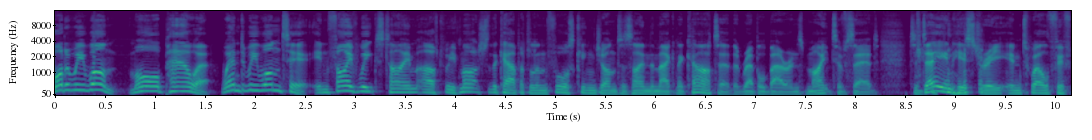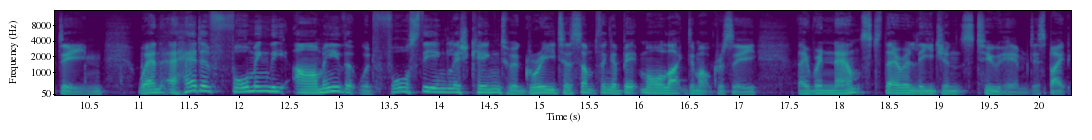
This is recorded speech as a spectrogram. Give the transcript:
What do we want? More power. When do we want it? In five weeks' time, after we've marched to the capital and forced King John to sign the Magna Carta, the rebel barons might have said. Today in history, in 1215, when ahead of forming the army that would force the English king to agree to something a bit more like democracy, they renounced their allegiance to him, despite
